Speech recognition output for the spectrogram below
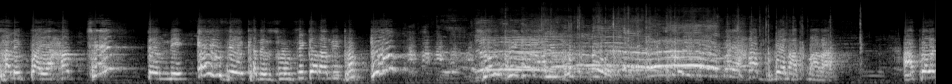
খালি পায়ে হাঁটছে, তেমনি এই যে এখানে জুলফিকার আলী ভুট্টো। জুলফিকার আলী ভুট্টো। হাঁটবেন আপনারা। আপনারা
